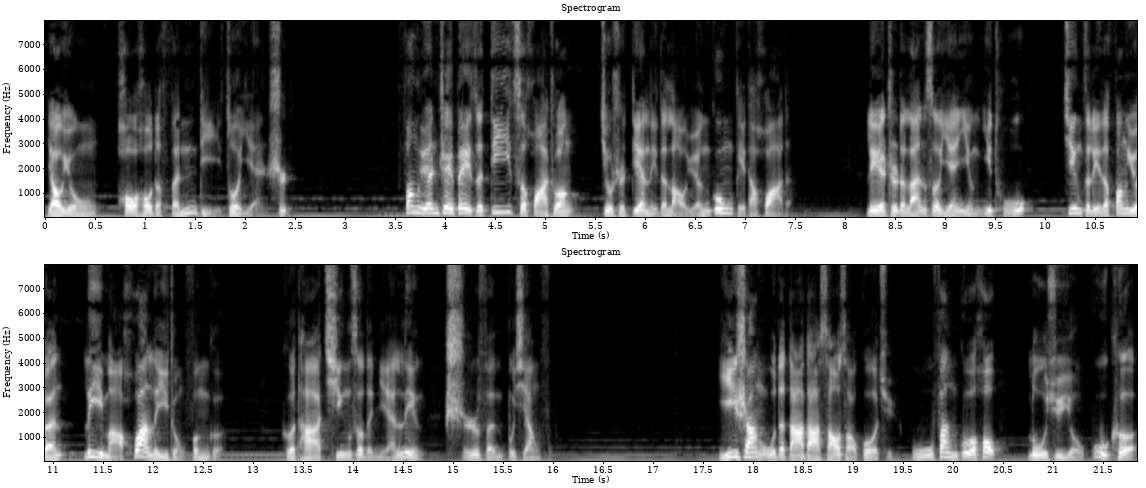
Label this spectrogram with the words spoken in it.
要用厚厚的粉底做掩饰。方圆这辈子第一次化妆，就是店里的老员工给他画的。劣质的蓝色眼影一涂，镜子里的方圆立马换了一种风格，和他青涩的年龄十分不相符。一上午的打打扫扫过去，午饭过后，陆续有顾客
